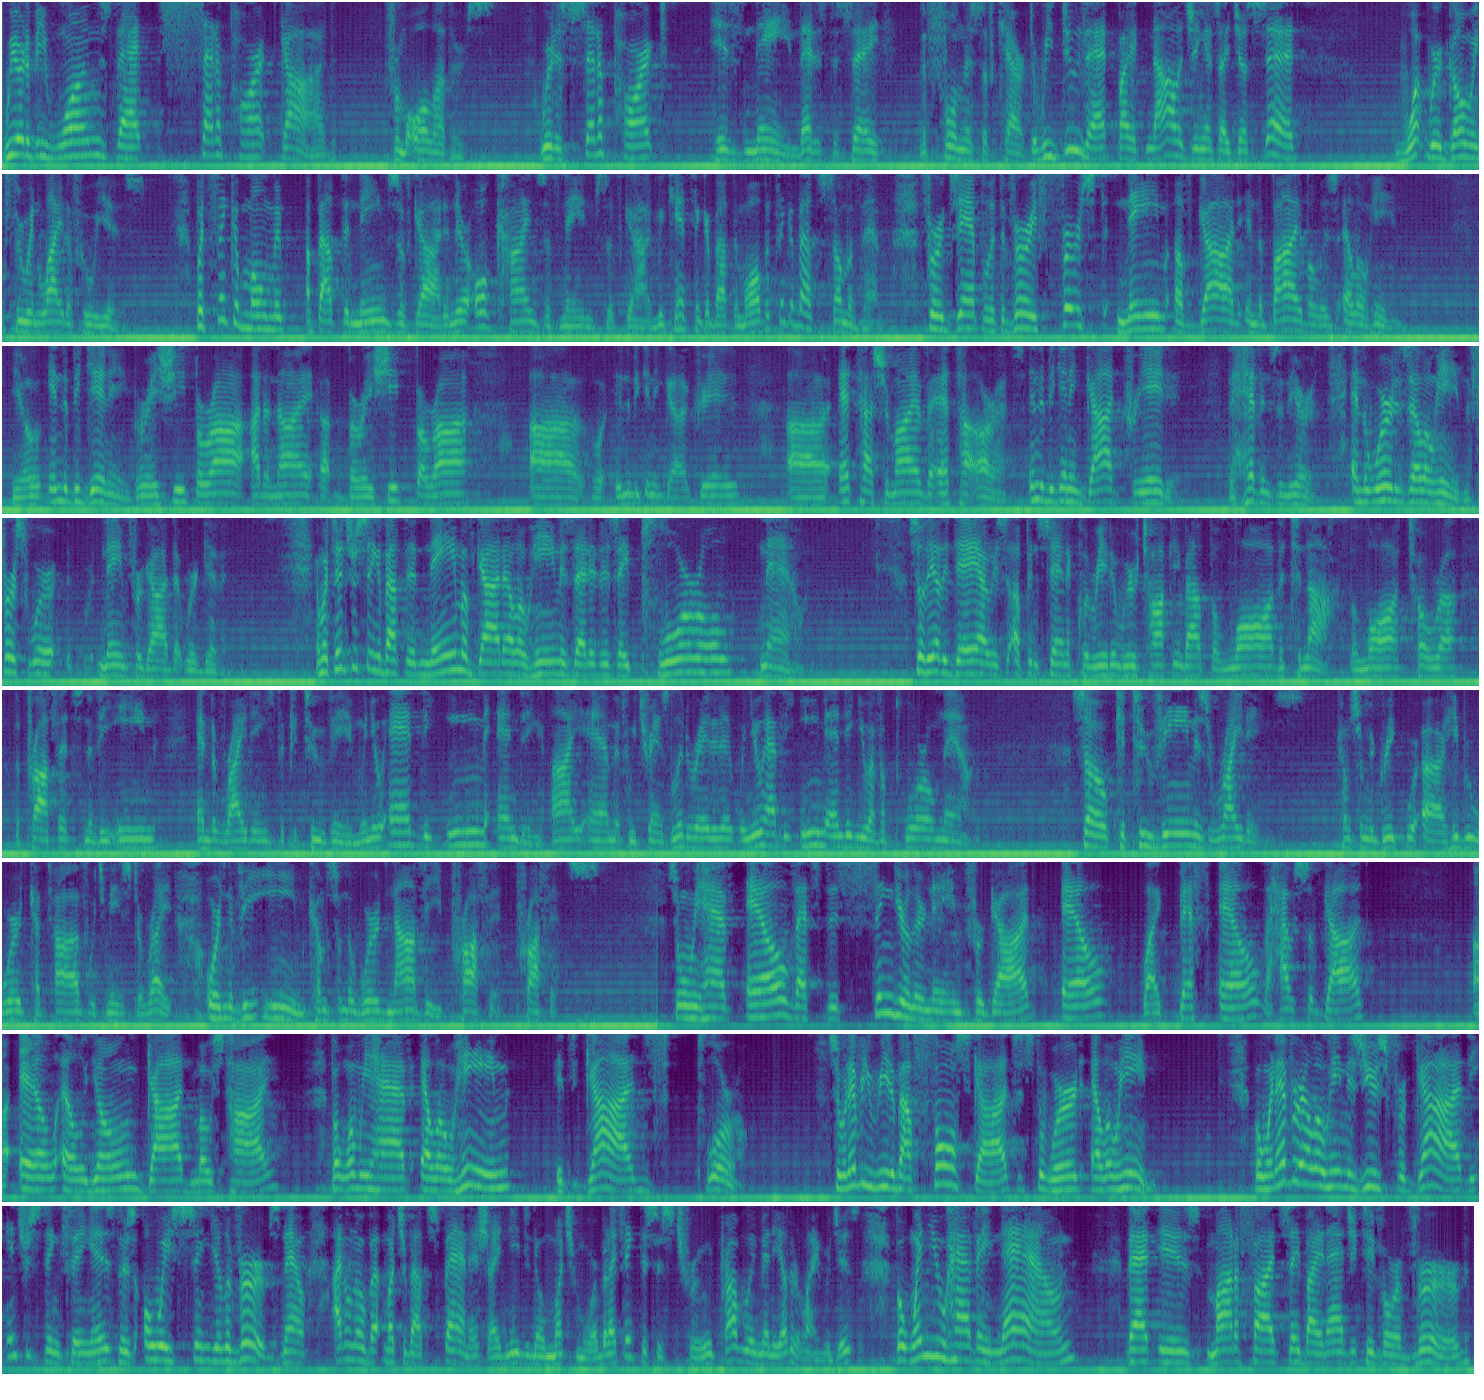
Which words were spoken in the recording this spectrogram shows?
We are to be ones that set apart God from all others. We're to set apart his name. That is to say, the fullness of character. We do that by acknowledging, as I just said, what we're going through in light of who He is. But think a moment about the names of God, and there are all kinds of names of God. We can't think about them all, but think about some of them. For example, at the very first name of God in the Bible is Elohim. You know, in the beginning, Bereshit bara Adonai, uh, Bereshit bara, uh, in the beginning God created, uh, Et HaShemayim ve'et ha'aretz. In the beginning God created the heavens and the earth. And the word is Elohim, the first word name for God that we're given. And what's interesting about the name of God Elohim is that it is a plural noun. So the other day I was up in Santa Clarita. We were talking about the law, the Tanakh, the law, Torah, the prophets, Nevi'im, and the writings, the Ketuvim. When you add the im ending, I am, if we transliterated it, when you have the im ending, you have a plural noun. So ketuvim is writings. Comes from the Greek uh, Hebrew word katav, which means to write. Or nevi'im comes from the word navi, prophet, prophets. So when we have El, that's the singular name for God. El, like Beth El, the house of God. Uh, El Elyon, God Most High. But when we have Elohim, it's God's plural. So whenever you read about false gods, it's the word Elohim. But whenever Elohim is used for God, the interesting thing is there's always singular verbs. Now, I don't know about much about Spanish. I need to know much more, but I think this is true, and probably many other languages. But when you have a noun that is modified, say, by an adjective or a verb,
